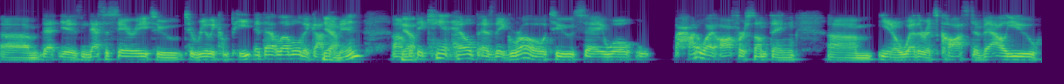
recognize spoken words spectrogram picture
um, that is necessary to to really compete at that level that got Yeah. them in. Um, Yeah. But they can't help as they grow to say, well, how do I offer something? Um, you know, whether it's cost to value,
